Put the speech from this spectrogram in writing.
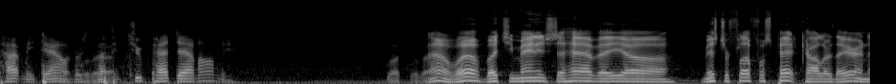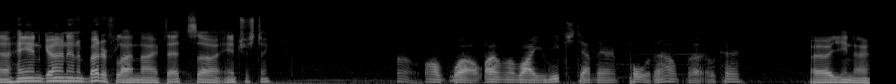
Pat me down. Luck There's with nothing to pat down on me. Luck with that. Oh well, but you managed to have a uh, Mr. Fluffle's pet collar there, and a handgun and a butterfly knife. That's uh, interesting. Oh. Oh well, I don't know why you reached down there and pulled it out, but okay. Well, you know,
